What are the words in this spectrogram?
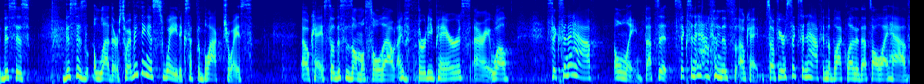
This is, this is leather, so everything is suede except the black choice. Okay, so this is almost sold out. I have 30 pairs. All right, well, six and a half, only. That's it. Six and a half in this. Okay, so if you're six and a half in the black leather, that's all I have.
